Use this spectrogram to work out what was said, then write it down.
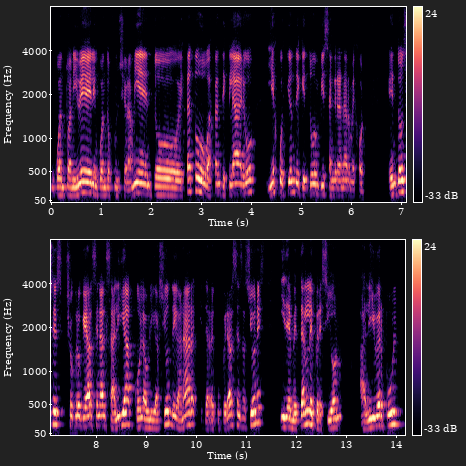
en cuanto a nivel, en cuanto a funcionamiento, está todo bastante claro y es cuestión de que todo empiece a engranar mejor. Entonces yo creo que Arsenal salía con la obligación de ganar, de recuperar sensaciones y de meterle presión a Liverpool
